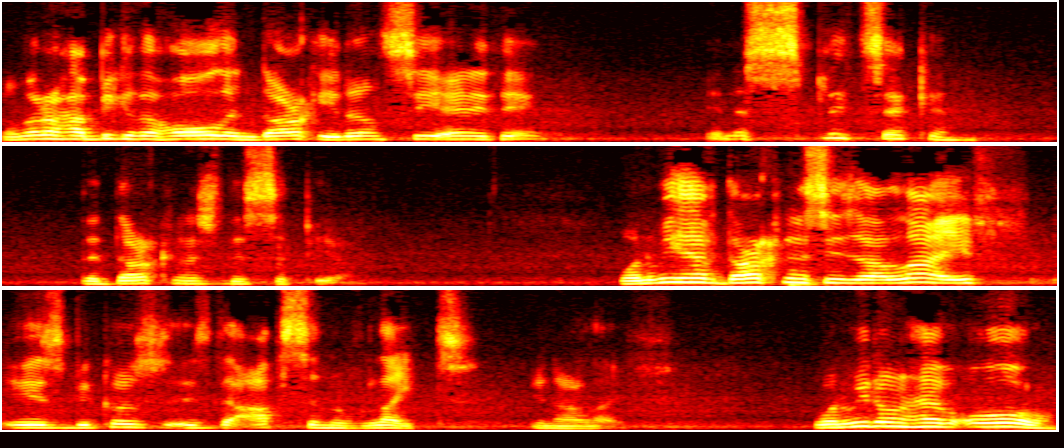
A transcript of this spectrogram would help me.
no matter how big the hole and dark, you don't see anything. In a split second, the darkness disappear. When we have darkness in our life, is because it's the absence of light in our life. When we don't have all,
